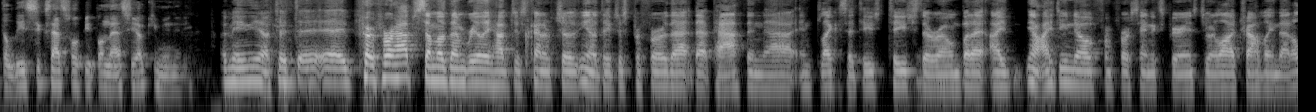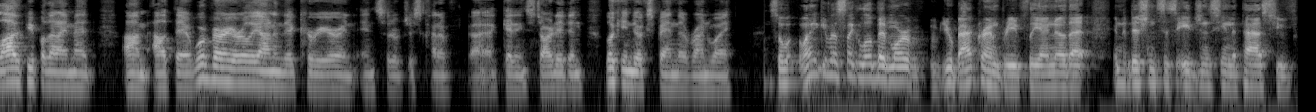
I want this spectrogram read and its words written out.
the least successful people in the SEO community. I mean, you know, to, to, uh, perhaps some of them really have just kind of chose, you know, they just prefer that that path, and uh, and like I said, teach teach their own. But I, I, you know, I do know from firsthand experience doing a lot of traveling that a lot of the people that I met um, out there We're very early on in their career and, and sort of just kind of uh, getting started and looking to expand their runway. So why don't you give us like a little bit more of your background briefly? I know that in addition to this agency in the past, you've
